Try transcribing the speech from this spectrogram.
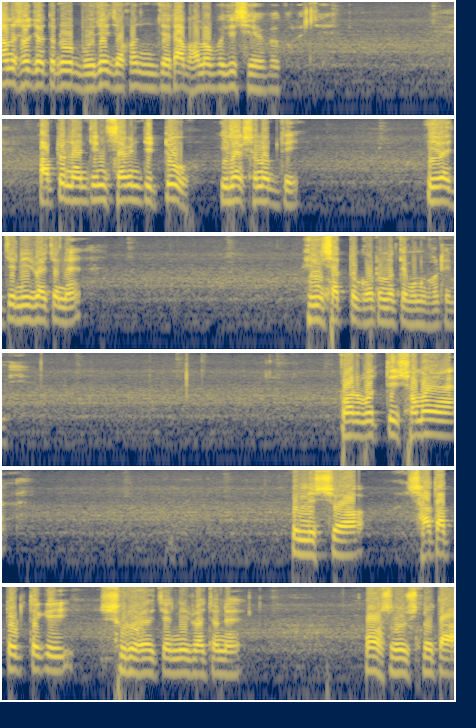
মানুষও যতটুকু বোঝে, যখন যেটা ভালো বোঝে সেভাবে করেছে। Up to nineteen seventy two election অবধি এই রাজ্যে নির্বাচনে হিংসাত্মক ঘটনা তেমন ঘটেনি। পরবর্তী সময়ে উনিশশো সাতাত্তর থেকেই শুরু হয়েছে নির্বাচনে অসহিষ্ণুতা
